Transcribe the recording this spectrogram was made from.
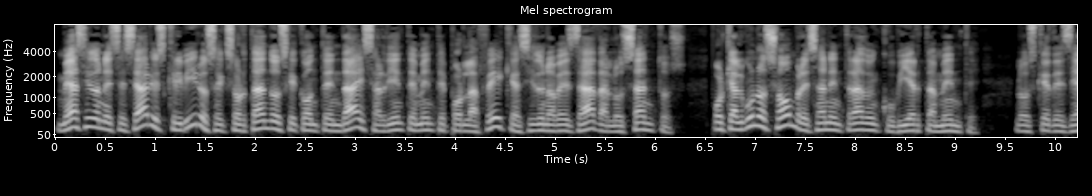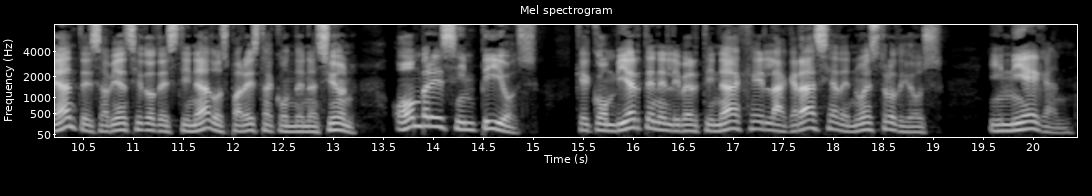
me ha sido necesario escribiros exhortándoos que contendáis ardientemente por la fe que ha sido una vez dada a los santos, porque algunos hombres han entrado encubiertamente, los que desde antes habían sido destinados para esta condenación, hombres impíos, que convierten en libertinaje la gracia de nuestro Dios y niegan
